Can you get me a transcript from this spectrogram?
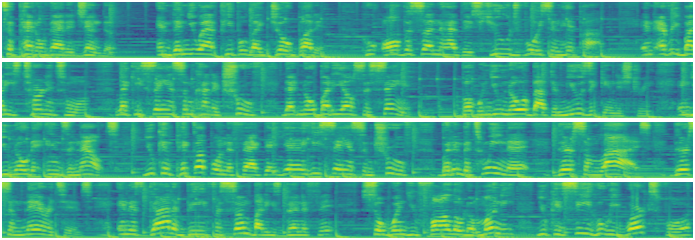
to peddle that agenda. And then you have people like Joe Budden, who all of a sudden had this huge voice in hip hop. And everybody's turning to him like he's saying some kind of truth that nobody else is saying. But when you know about the music industry and you know the ins and outs, you can pick up on the fact that, yeah, he's saying some truth, but in between that, there's some lies, there's some narratives, and it's gotta be for somebody's benefit. So when you follow the money, you can see who he works for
